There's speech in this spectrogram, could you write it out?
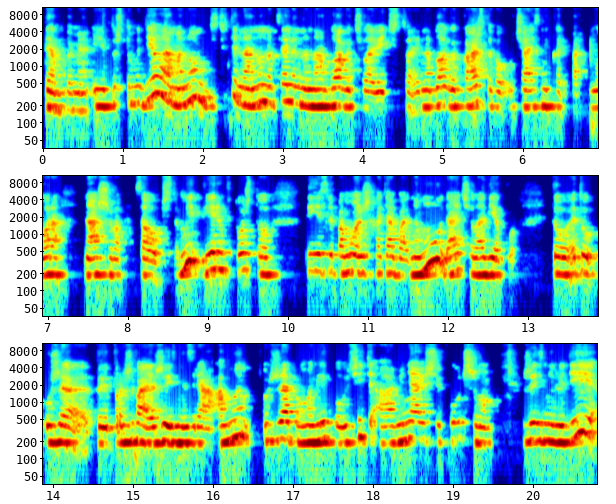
темпами. И то, что мы делаем, оно действительно оно нацелено на благо человечества и на благо каждого участника и партнера нашего сообщества. Мы верим в то, что ты, если поможешь хотя бы одному да, человеку, то это уже ты проживаешь жизнь не зря, а мы уже помогли получить а, меняющие к лучшему жизни людей,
